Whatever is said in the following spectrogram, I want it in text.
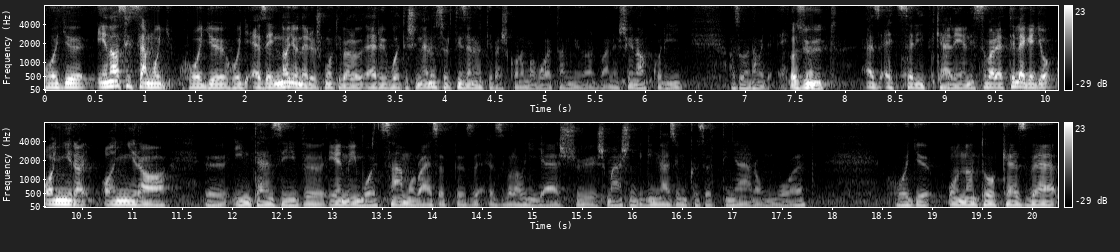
hogy én azt hiszem, hogy, hogy, hogy ez egy nagyon erős motiváló erő volt, és én először 15 éves koromban voltam New Yorkban, és én akkor így azt mondtam, hogy egyszer, az üt. ez egyszer itt kell élni. Szóval ez tényleg egy annyira, annyira intenzív élmény volt számomra, ez, ez, ez valahogy így első és második gimnázium közötti nyáron volt, hogy onnantól kezdve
